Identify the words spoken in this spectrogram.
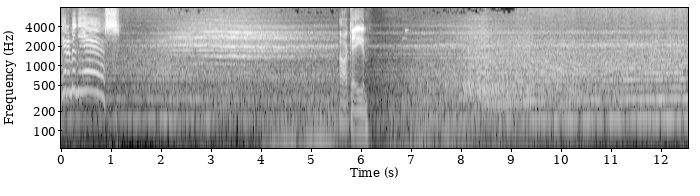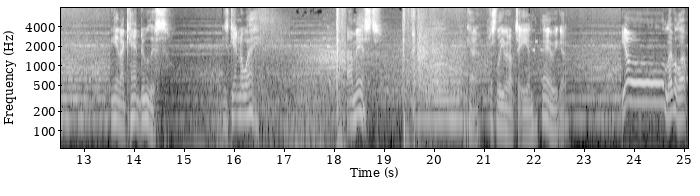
Get him in the ass! Oh, okay, Ian. Ian, I can't do this. He's getting away. I missed. Just leave it up to Ian. There we go. Yo, level up.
